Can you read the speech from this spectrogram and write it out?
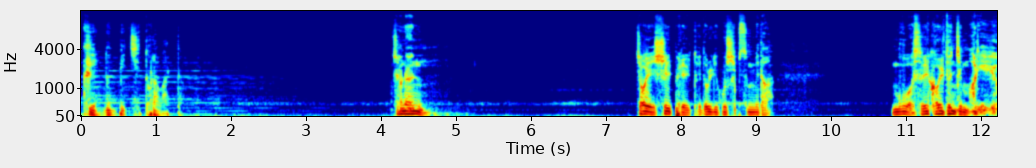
그의 눈빛이 돌아왔다. 저는 저의 실패를 되돌리고 싶습니다. 무엇을 걸든지 말이에요.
